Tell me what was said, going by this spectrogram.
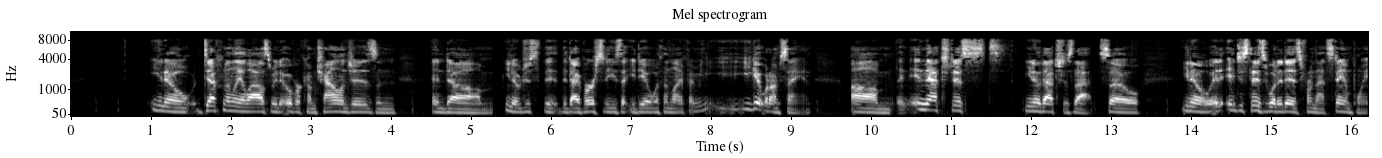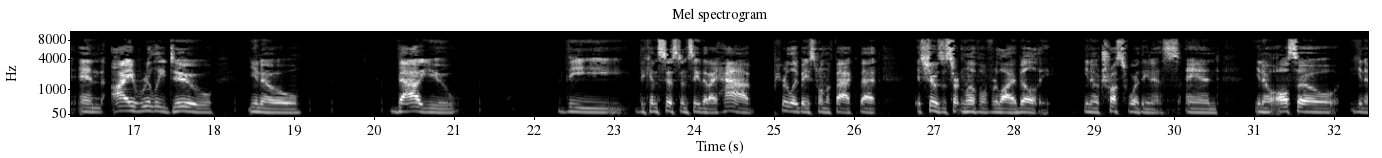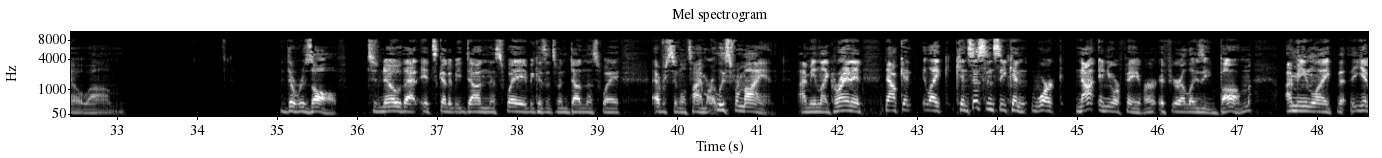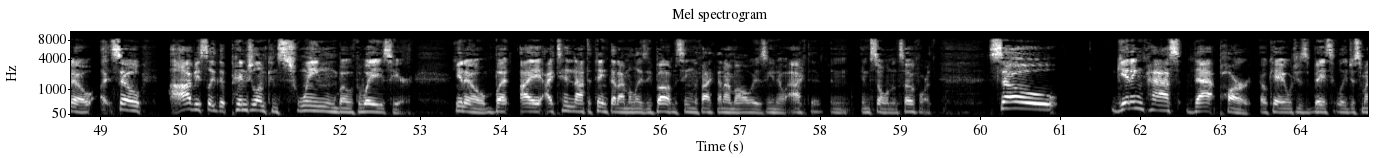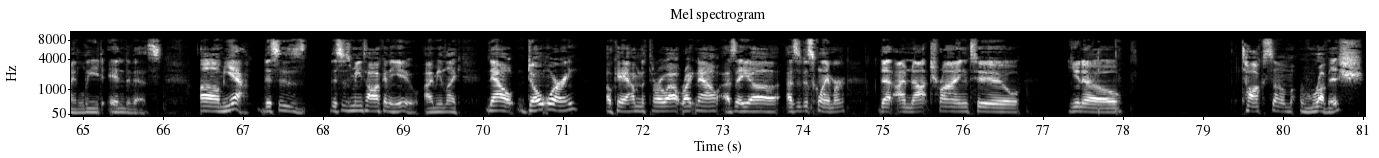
you know, definitely allows me to overcome challenges and, and, um, you know, just the, the diversities that you deal with in life. I mean, you, you get what I'm saying. Um, and, and, that's just, you know, that's just that. So, you know, it, it just is what it is from that standpoint. And I really do, you know, value the the consistency that I have purely based on the fact that it shows a certain level of reliability, you know, trustworthiness, and you know also you know um, the resolve to know that it's going to be done this way because it's been done this way every single time, or at least from my end. I mean, like, granted, now can, like, consistency can work not in your favor if you're a lazy bum. I mean, like, you know, so obviously the pendulum can swing both ways here, you know, but I, I tend not to think that I'm a lazy bum, seeing the fact that I'm always, you know, active and, and so on and so forth. So, getting past that part, okay, which is basically just my lead into this. Um, yeah, this is, this is me talking to you. I mean, like, now, don't worry. Okay, I'm gonna throw out right now as a, uh, as a disclaimer that I'm not trying to, you know, talk some rubbish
